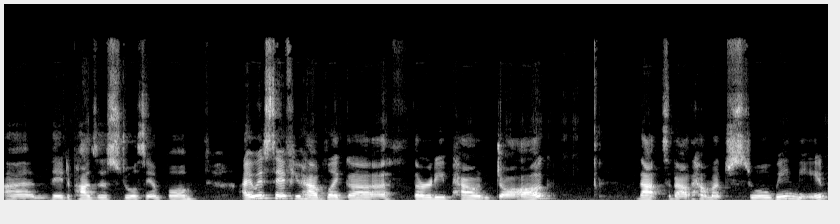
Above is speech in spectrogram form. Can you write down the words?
um, they deposit a stool sample. I always say if you have like a 30 pound dog, that's about how much stool we need.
